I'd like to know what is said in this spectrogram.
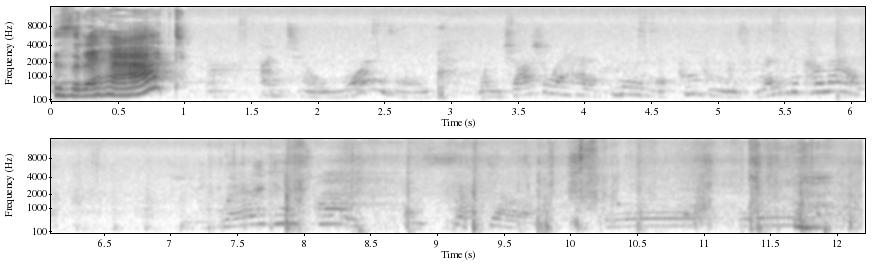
Is it a hat? Until one day, when Joshua had a feeling that Poo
